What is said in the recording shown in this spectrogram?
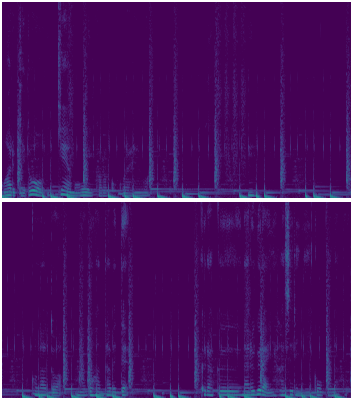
もあるけど一軒家も多いからここら辺は。うん。この後はまあご飯食べて暗くなるぐらいに走りに行こうかなと。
